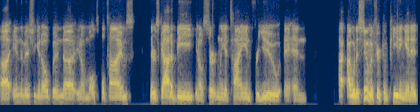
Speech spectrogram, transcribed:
uh, in the Michigan Open, uh, you know, multiple times. There's got to be, you know, certainly a tie-in for you, and I, I would assume if you're competing in it,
